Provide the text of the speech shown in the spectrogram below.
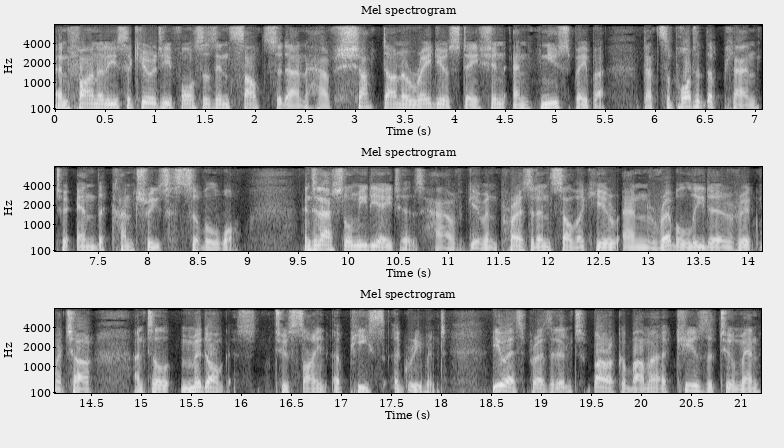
And finally, security forces in South Sudan have shut down a radio station and newspaper that supported the plan to end the country's civil war. International mediators have given President Salva Kiir and rebel leader Riek Machar until mid-August to sign a peace agreement. US President Barack Obama accused the two men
